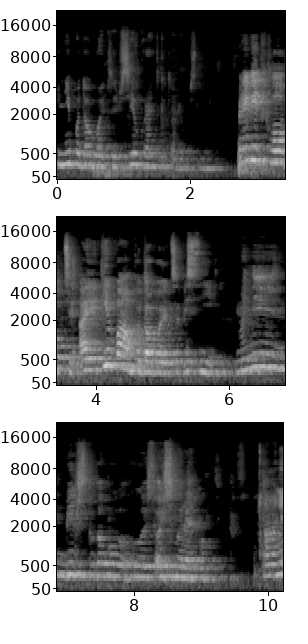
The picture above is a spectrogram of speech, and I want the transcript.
Мені подобаються всі українські теж пісні. Привіт, хлопці! А які вам подобаються пісні? Мені більш сподобалось ой смиренко. А мені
